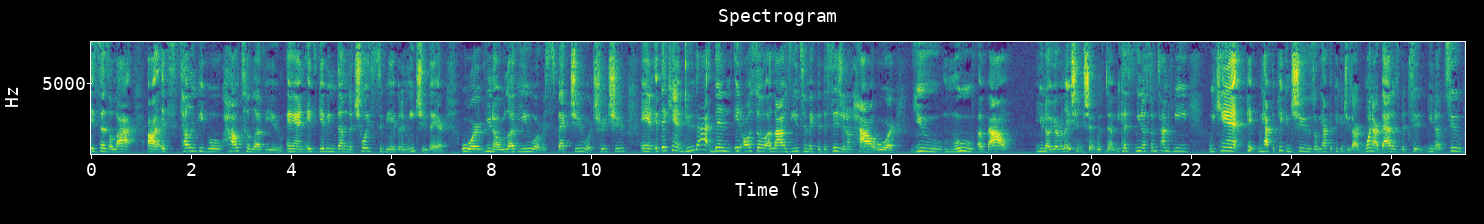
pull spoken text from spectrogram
it says a lot. Uh, it's telling people how to love you and it's giving them the choice to be able to meet you there or you know love you or respect you or treat you and if they can't do that then it also allows you to make the decision on how or you move about you know your relationship with them because you know sometimes we we can't pick we have to pick and choose or we have to pick and choose our one our battles but to you know to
